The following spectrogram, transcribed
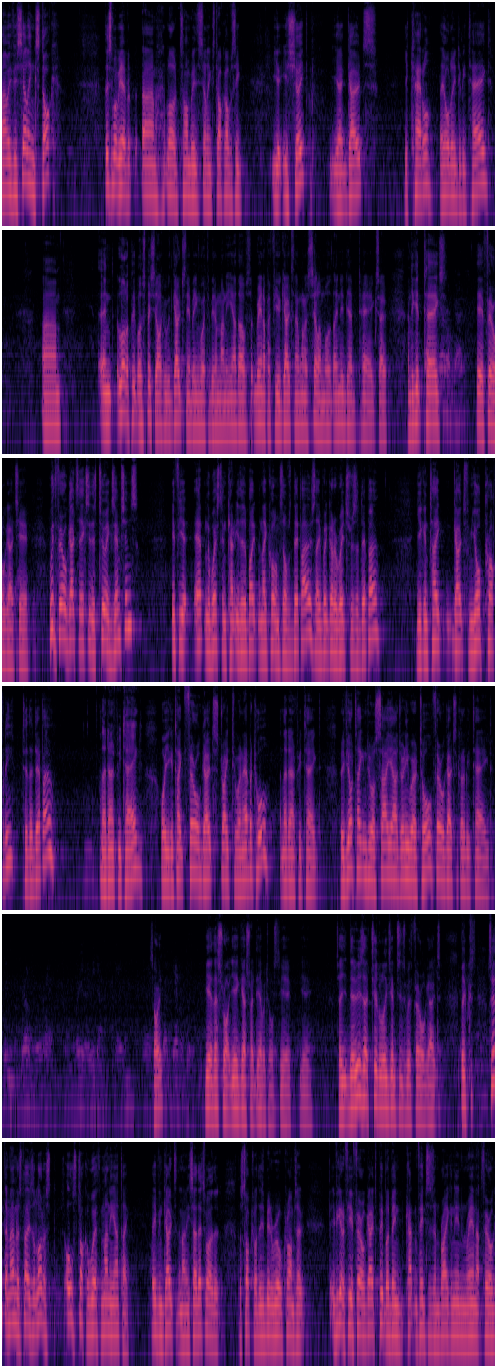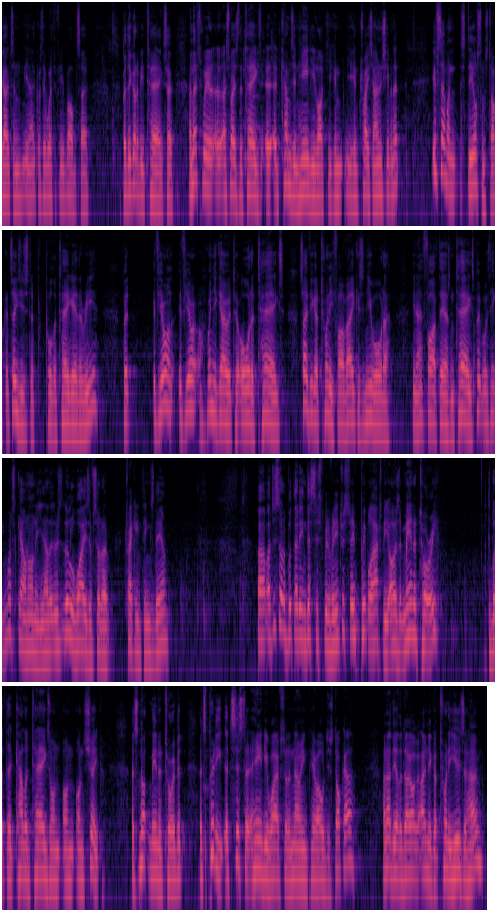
Um, if you're selling stock, this is what we have um, a lot of time with selling stock. Obviously, your, your sheep, your goats, your cattle, they all need to be tagged. Um, and a lot of people, especially like with goats now being worth a bit of money, you know, they'll round up a few goats and they want to sell them, well, they need to have tags. So, and to get tags, yeah, feral goats, yeah. With feral goats, actually, there's two exemptions. If you're out in the Western country, there's a bloke and they call themselves depots. They've got to register as a depot. You can take goats from your property to the depot. They don't have to be tagged. Or you can take feral goats straight to an abattoir and they don't have to be tagged. But if you're taken to a sale yards or anywhere at all, feral goats have got to be tagged. Sorry? Yeah, that's right. Yeah, you go straight to abattoirs. Yeah, yeah. So there is those two little exemptions with feral goats. But so at the moment, I suppose a lot of all stock are worth money, aren't they? Even goats at the money. So that's why the, the stock's right. There's a bit of real crime. So if you get a few feral goats, people have been cutting fences and breaking in and round up feral goats, and you know, because they're worth a few bob. So, but they've got to be tagged. So, and that's where uh, I suppose the tags it, it comes in handy. Like you can you can trace ownership in it. If someone steals some stock, it's easy just to pull the tag out of the rear. But if you're on, if you're when you go to order tags, say if you've got 25 acres and you order, you know, 5,000 tags, people are thinking, what's going on here? You know, there's little ways of sort of tracking things down. Um, I just sort of put that in, just a bit of an interest. People ask me, oh, is it mandatory to put the coloured tags on, on, on sheep? It's not mandatory, but it's pretty, it's just a handy way of sort of knowing how old your stock are. I know the other day I only got 20 ewes at home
